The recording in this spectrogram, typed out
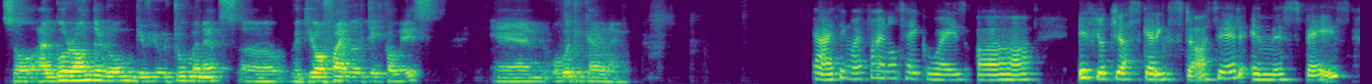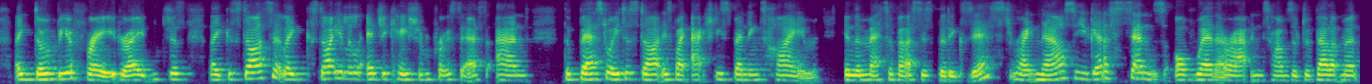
So I'll go around the room, give you two minutes uh, with your final takeaways and over to Caroline. Yeah, I think my final takeaways are if you're just getting started in this space like don't be afraid right? Just like start it like start your little education process and the best way to start is by actually spending time in the metaverses that exist right now so you get a sense of where they're at in terms of development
